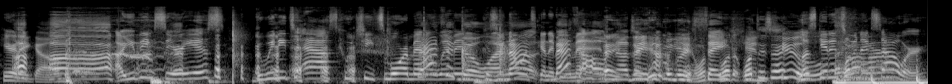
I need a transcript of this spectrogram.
Here they go. Are you being serious? Do we need to ask who cheats more, men or That's a women? Because you know it's going to be men. that's a whole men. nother Hey, hit 'em again. What- what- what they say? too. Let's get into What it I next hour.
